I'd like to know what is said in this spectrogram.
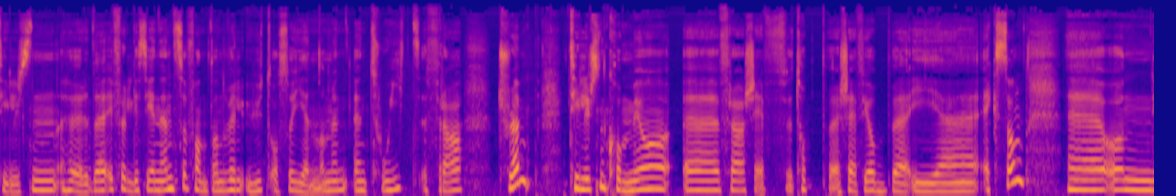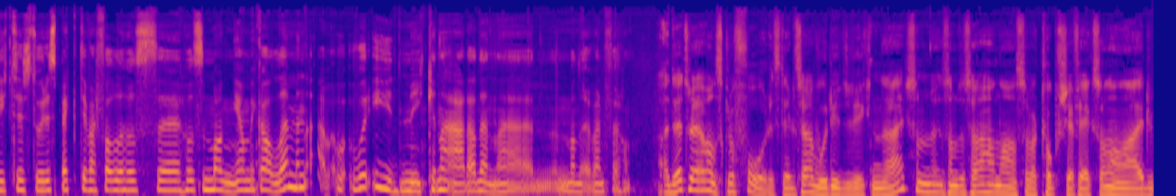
Tillerson høre det. Ifølge CNN så fant han det vel ut også gjennom en, en tweet fra Trump. Tillerson kom jo eh, fra sjef, toppsjefjobb i eh, Exxon, eh, og nyter stor respekt, i hvert fall hos, eh, hos mange, om ikke alle. Men eh, hvor ydmykende er da denne manøveren for ham? Det tror jeg er vanskelig å forestille seg hvor ydmykende det er. Som, som, du sa, Han har altså vært toppsjef i Exxon. Han har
